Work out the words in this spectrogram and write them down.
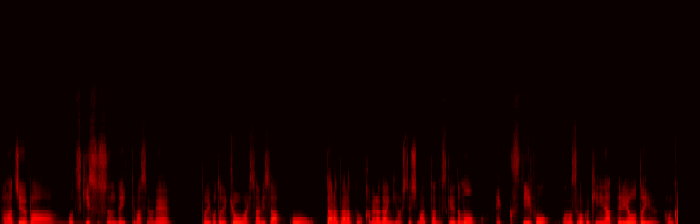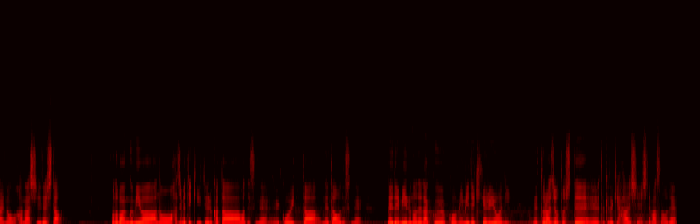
パナチューバーを突き進んでいってますよね。ということで今日は久々こうダラダラとカメラ談義をしてしまったんですけれども XT4 ものすごく気になってるよという今回のお話でした。この番組はあの初めて聞いている方はですねこういったネタをですね目で見るのでなくこう耳で聞けるようにネットラジオとして時々配信してますので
